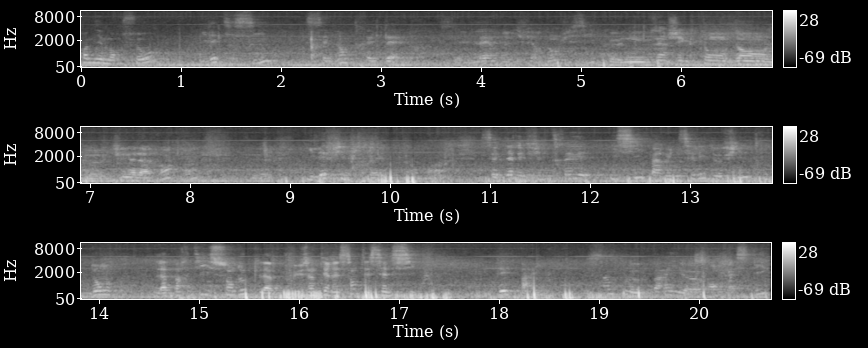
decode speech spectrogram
premier morceau, il est ici, c'est l'entrée d'air. C'est l'air de differdange ici que nous injectons dans le tunnel avant. hein. Euh, Il est filtré. Cet air est filtré ici par une série de filtres dont la partie sans doute la plus intéressante est celle-ci, des pailles. De simples pailles euh, en plastique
